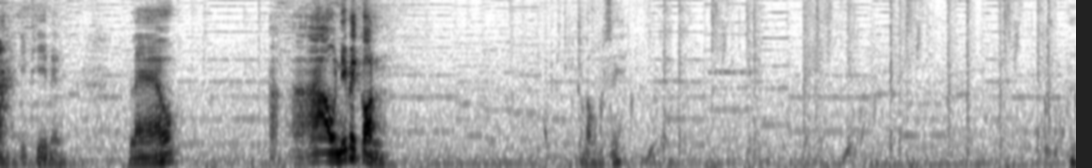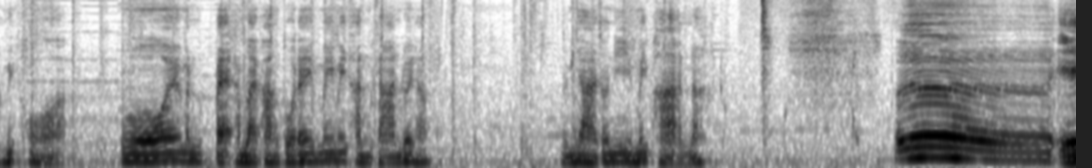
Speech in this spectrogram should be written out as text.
อะ อีกทีหนึ่ง แล้วอะเอาอันนี้ไปก่อน ลองดูสิ มันไม่พอโอ้ยมันแปะทำลายพรางตัวได้ไม่ไม่ทันการด้วยครับ น้ำยาเจ้านี่ไม่ผ่านนะ ออ เอ๋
